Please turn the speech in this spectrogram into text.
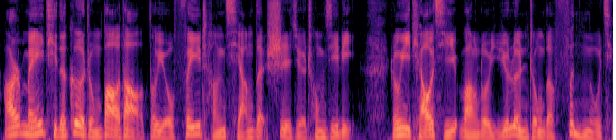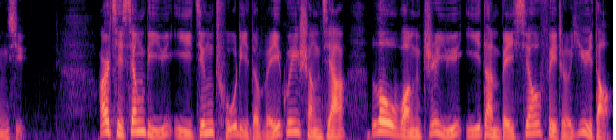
而媒体的各种报道都有非常强的视觉冲击力，容易挑起网络舆论中的愤怒情绪。而且，相比于已经处理的违规商家，漏网之鱼一旦被消费者遇到，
